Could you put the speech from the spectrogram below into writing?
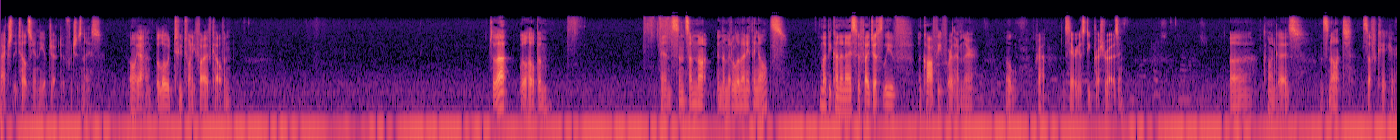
It actually tells you in the objective, which is nice. Oh yeah, below 225 Kelvin. So that will help him. And since I'm not in the middle of anything else, it might be kind of nice if I just leave a coffee for him there. Oh, crap. This area is depressurizing. Uh, come on, guys. Let's not suffocate here.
